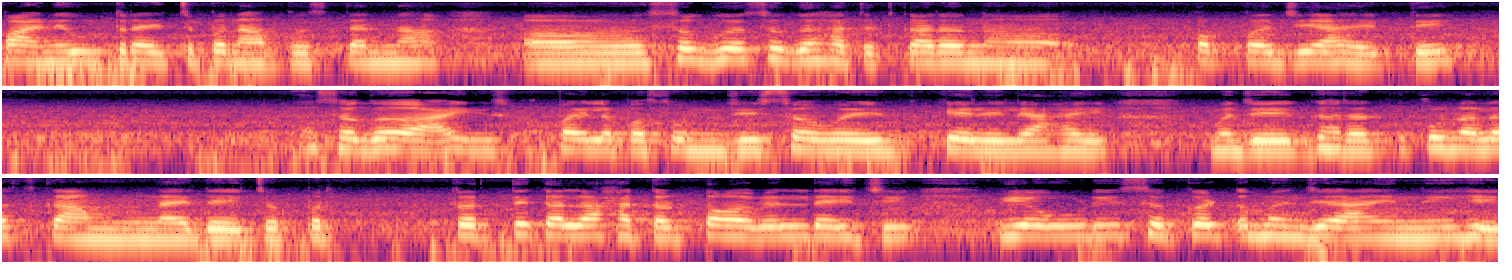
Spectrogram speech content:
पाणी उतरायचं पण आपच त्यांना सगळं सगळं हातात. कारण पप्पा जे आहेत ते सगळं आई पहिल्यापासून जी सवय केलेली आहे म्हणजे घरात कुणालाच काम नाही द्यायचं पर प्रत्येकाला हातात टॉवेल द्यायची. एवढी सकट म्हणजे आईने हे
